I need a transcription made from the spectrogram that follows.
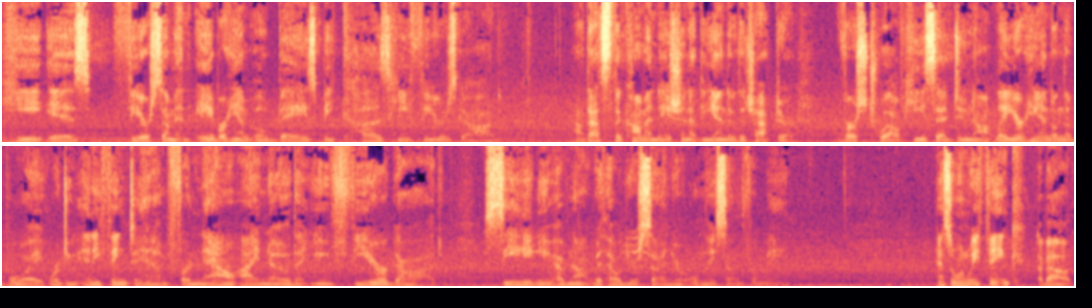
He is fearsome, and Abraham obeys because he fears God. Now, that's the commendation at the end of the chapter. Verse 12, he said, Do not lay your hand on the boy or do anything to him, for now I know that you fear God, seeing you have not withheld your son, your only son, from me. And so when we think about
